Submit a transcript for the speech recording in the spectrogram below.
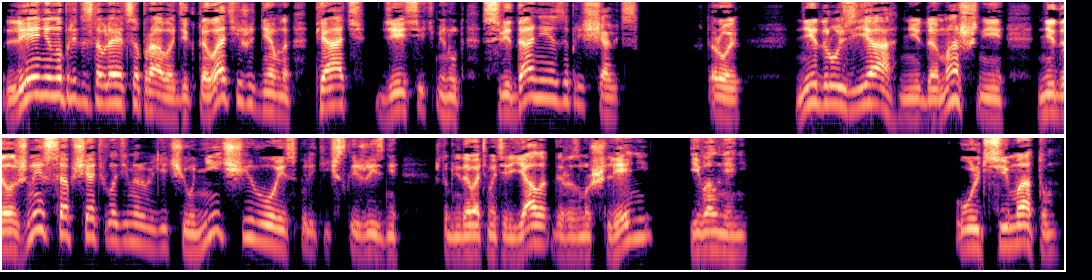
Ленину предоставляется право диктовать ежедневно пять-десять минут. Свидания запрещаются. Второе. Ни друзья, ни домашние не должны сообщать Владимиру Ильичу ничего из политической жизни, чтобы не давать материала для размышлений и волнений. Ультиматум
